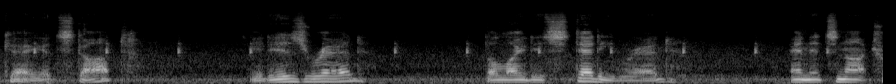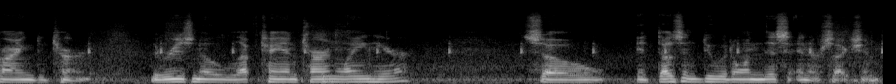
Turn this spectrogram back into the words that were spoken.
Okay, it stopped. It is red. The light is steady red. And it's not trying to turn. There is no left-hand turn lane here. So it doesn't do it on this intersection.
